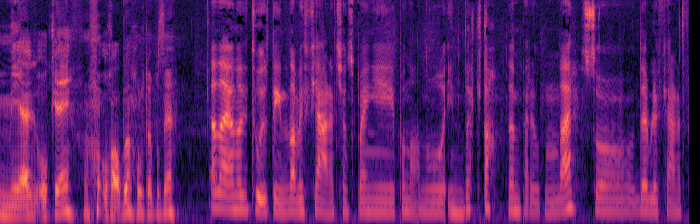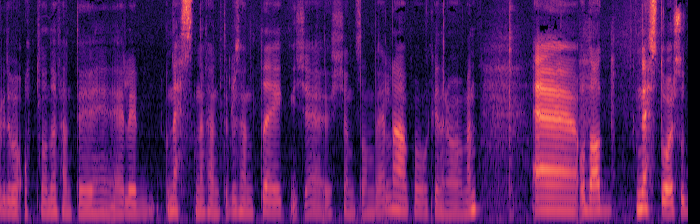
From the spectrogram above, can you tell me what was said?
mer OK å ha det, holdt jeg på å si. Ja, Det er en av de to tingene da vi fjernet kjønnspoeng i, på Nano Induc, da, den perioden der. Så det ble fjernet fordi det var oppnådd 50, eller nesten 50 ikke kjønnsandel da, på kvinner og menn. Eh, og da, neste år, så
